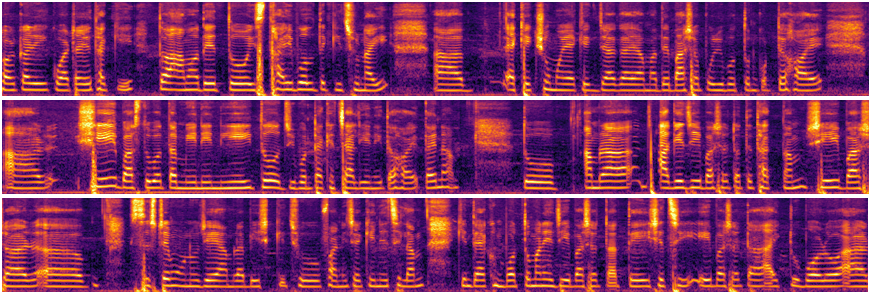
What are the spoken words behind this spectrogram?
সরকারি কোয়ার্টারে থাকি, তো আমাদের তো স্থায়ী বলতে কিছু নাই। এক এক সময় এক এক জায়গায় আমাদের বাসা পরিবর্তন করতে হয়। আর সেই বাস্তবতা মেনে নিয়েই তো জীবনটাকে চালিয়ে নিতে হয়, তাই না? তো আমরা আগে যে বাসাটাতে থাকতাম, সেই বাসার সিস্টেম অনুযায়ী আমরা বেশ কিছু ফার্নিচার কিনেছিলাম। কিন্তু এখন বর্তমানে যে বাসাটাতে এসেছি, এই বাসাটা একটু বড় আর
